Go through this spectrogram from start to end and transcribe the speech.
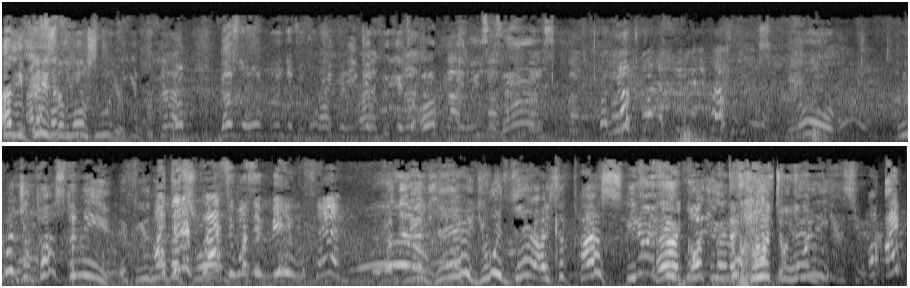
And he plays the most here. That's the whole point of the goalkeeper. He can pick it up, he can use his hands. But not for the passes. No. Why'd you pass to me? If you know I that's didn't wrong. pass. It wasn't me. It was him. You were there. You were there. I said pass. You know, if Hey, I you got you you I threw have it to to him. only use your Oh, I passed to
